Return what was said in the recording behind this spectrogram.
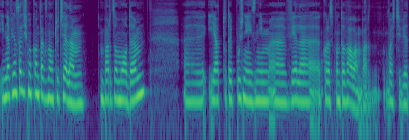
I nawiązaliśmy kontakt z nauczycielem bardzo młodym, Ja tutaj później z nim wiele korespondowałam. Właściwie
